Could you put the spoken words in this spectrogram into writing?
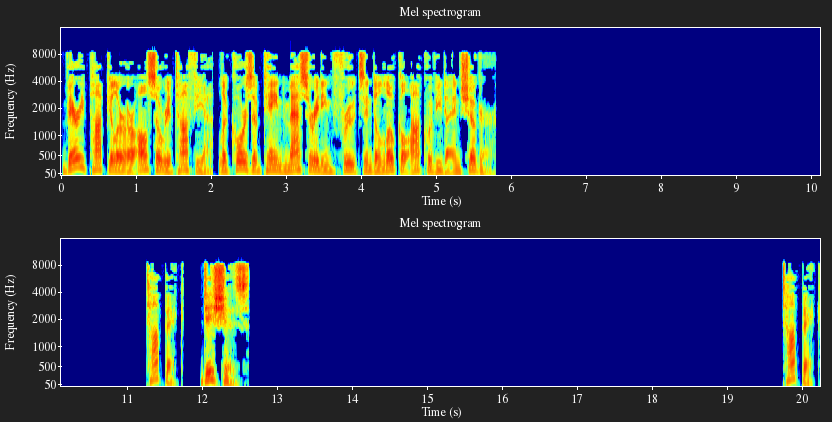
Very popular are also ratafia, liqueurs obtained macerating fruits into local aquavita and sugar. Topic: Dishes. Topic:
